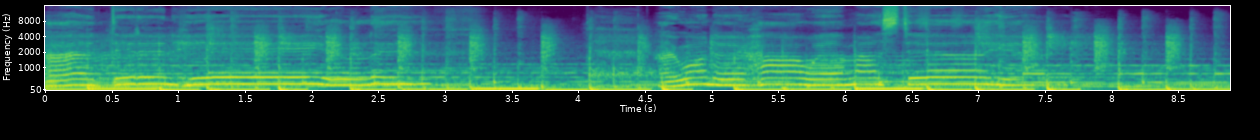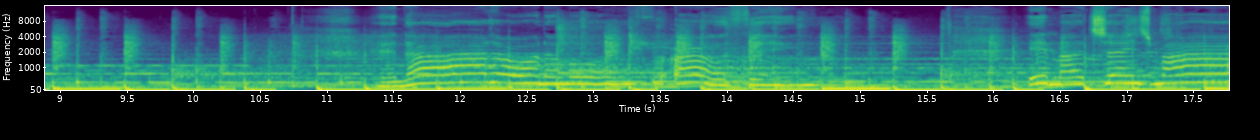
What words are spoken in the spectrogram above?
I didn't hear you leave. I wonder how am I still And I don't wanna move a thing. It might change my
